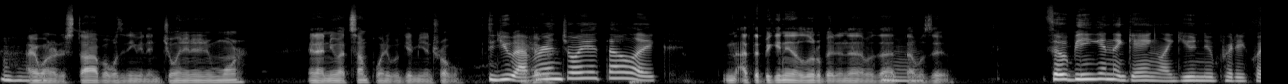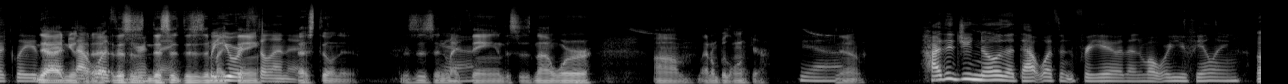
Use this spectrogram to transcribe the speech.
Mm-hmm. I wanted to stop. I wasn't even enjoying it anymore. And I knew at some point it would get me in trouble. Did you ever enjoy it though? Like, At the beginning, a little bit, and then that was that. That Mhm. was it. so being in the gang, like you knew pretty quickly. That Yeah, I knew that. that. This is this is this is in but my you were thing. still in it. I'm still in it. This isn't Yeah. my thing. This is not where um I don't belong here. yeah. Yeah. How did you know that that wasn't for you? Then what were you feeling? Uh,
